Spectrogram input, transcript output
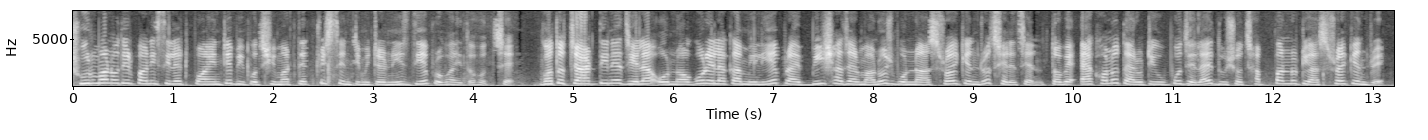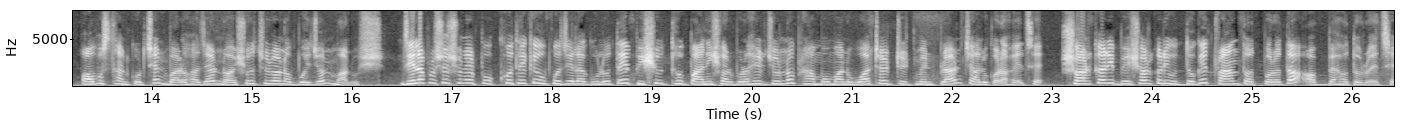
সুরমা নদীর পানি সিলেট পয়েন্টে বিপদসীমার তেত্রিশ সেন্টিমিটার নিচ দিয়ে প্রবাহিত হচ্ছে। গত চার দিনে জেলা ও নগর এলাকা মিলিয়ে প্রায় বিশ হাজার মানুষ বন্যা আশ্রয় কেন্দ্র ছেড়েছেন। তবে এখনও তেরোটি উপজেলায় দুশো ছাপ্পান্নটি আশ্রয় কেন্দ্রে অবস্থান করছেন বারো হাজার নয়শো চুরানব্বই জন মানুষ। জেলা প্রশাসনের পক্ষ থেকে উপজেলাগুলোতে বিশুদ্ধ পানি সরবরাহের জন্য ভ্রাম্যমাণ ওয়াটার ট্রিটমেন্ট প্ল্যান্ট চালু করা হয়েছে। সরকারি বেসরকারি উদ্যোগে ত্রাণ তৎপরতা অব্যাহত রয়েছে।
